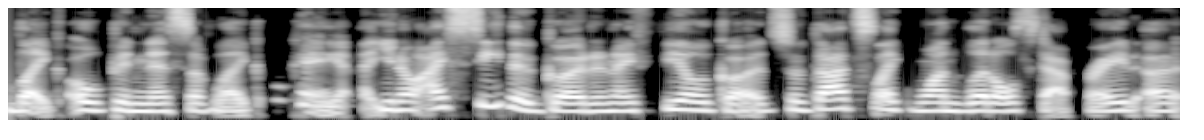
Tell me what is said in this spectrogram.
like openness of like okay you know i see the good and i feel good. So that's like one little step right? A,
